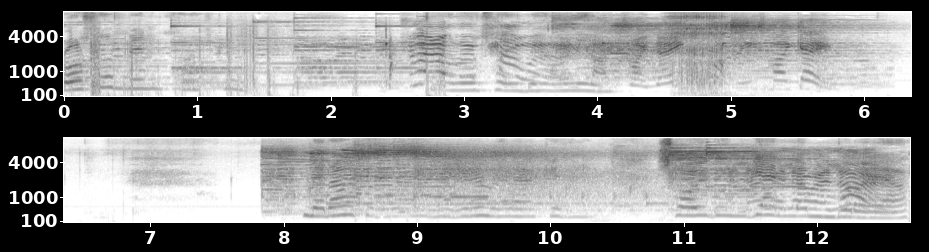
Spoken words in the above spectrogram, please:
Rosa benim. That's my game. Merak ediyorum. Yüzünü merak ediyorum. Soygun gel lan buraya.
